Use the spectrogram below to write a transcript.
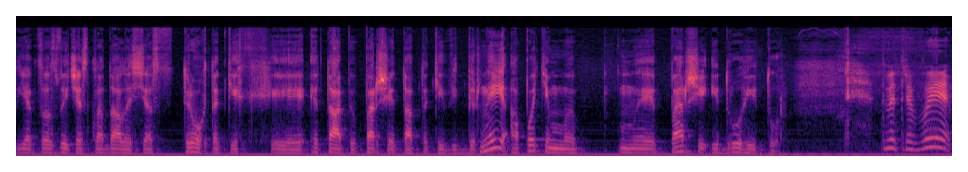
як зазвичай, складалися з трьох таких е, етапів. Перший етап такий відбірний, а потім перший і другий тур. Дмитре, ви е,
